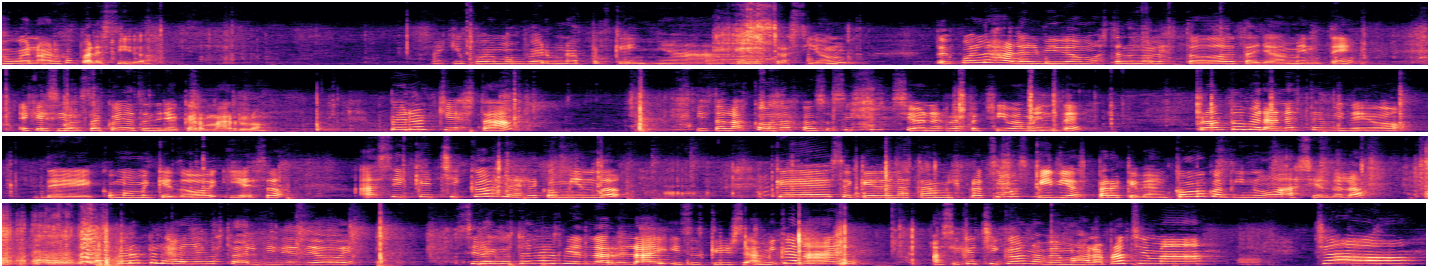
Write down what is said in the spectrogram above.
Bueno, algo parecido. Aquí podemos ver una pequeña demostración. Después les haré el video mostrándoles todo detalladamente. Es que si lo saco ya tendría que armarlo. Pero aquí está. Aquí están las cosas con sus instrucciones respectivamente. Pronto verán este video de cómo me quedó y eso. Así que chicos, les recomiendo que se queden hasta mis próximos vídeos para que vean cómo continúo haciéndolo. Espero que les haya gustado el vídeo de hoy. Si les gustó no olviden darle like y suscribirse a mi canal. Así que chicos, nos vemos a la próxima. ¡Chao!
